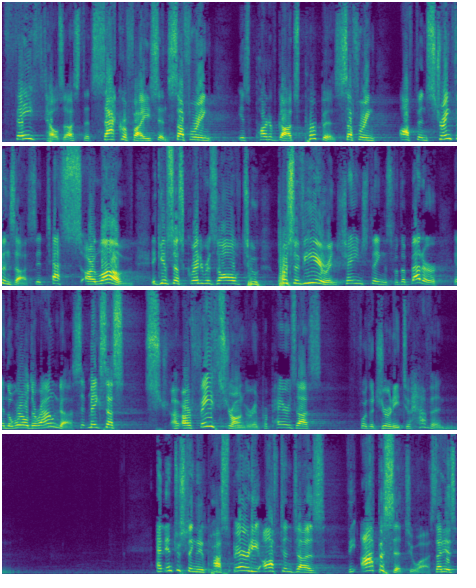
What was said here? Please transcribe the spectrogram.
Faith tells us that sacrifice and suffering is part of God's purpose. Suffering often strengthens us, it tests our love, it gives us greater resolve to persevere and change things for the better in the world around us. It makes us our faith stronger and prepares us for the journey to heaven. And interestingly, prosperity often does the opposite to us. That is,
